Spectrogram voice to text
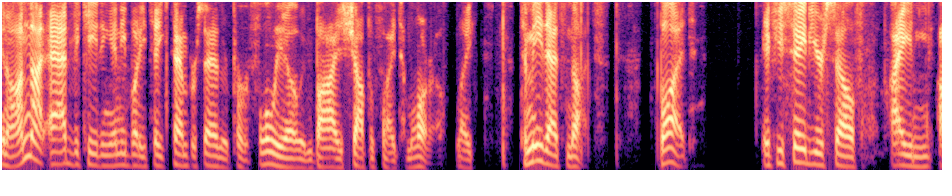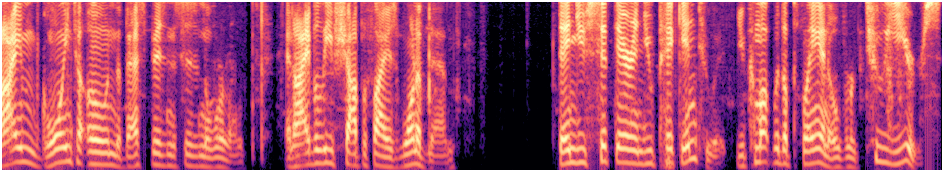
You know, I'm not advocating anybody takes 10% of their portfolio and buys Shopify tomorrow. Like to me, that's nuts. But if you say to yourself, I, I'm going to own the best businesses in the world, and I believe Shopify is one of them, then you sit there and you pick into it. You come up with a plan over two years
